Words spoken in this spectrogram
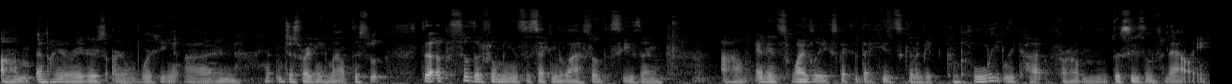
Um, Empire writers are working on just writing him out. This the episode they're filming is the second to last of the season, um, and it's widely expected that he's going to be completely cut from the season finale.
